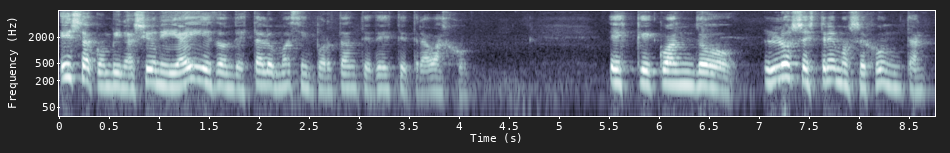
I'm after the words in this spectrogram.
esa combinación, y ahí es donde está lo más importante de este trabajo, es que cuando los extremos se juntan,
